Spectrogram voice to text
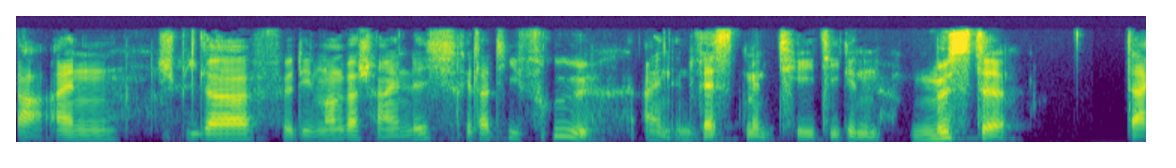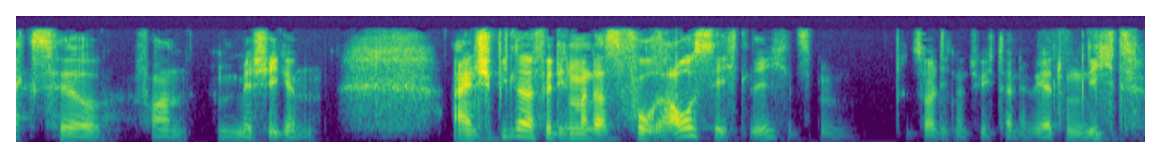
Ja, ein Spieler, für den man wahrscheinlich relativ früh ein Investment tätigen müsste. Dax Hill von Michigan. Ein Spieler, für den man das voraussichtlich, jetzt sollte ich natürlich deine Wertung nicht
